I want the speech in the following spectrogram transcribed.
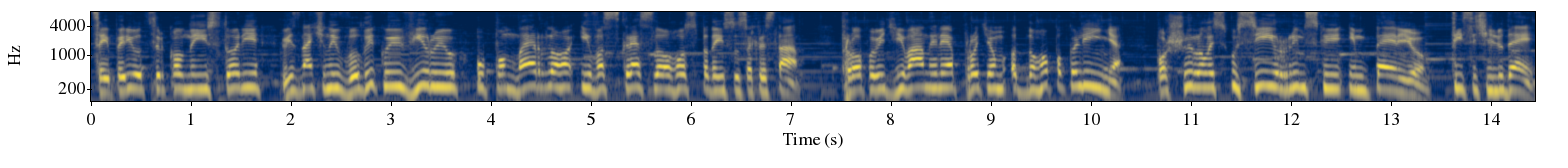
Цей період церковної історії відзначений великою вірою у померлого і воскреслого Господа Ісуса Христа. Проповідь Євангелія протягом одного покоління поширилась усією Римською імперією. Тисячі людей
